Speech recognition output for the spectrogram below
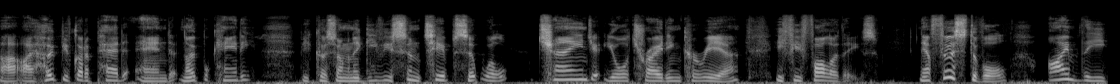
Uh, I hope you've got a pad and notebook handy because I'm going to give you some tips that will change your trading career if you follow these now first of all I'm the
